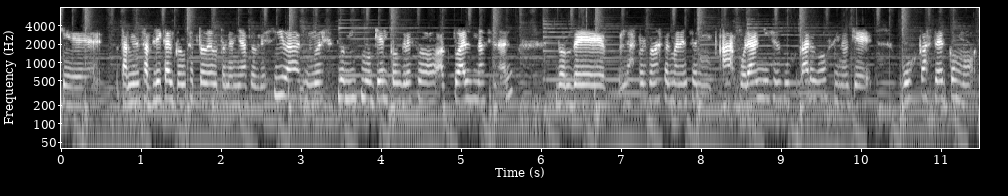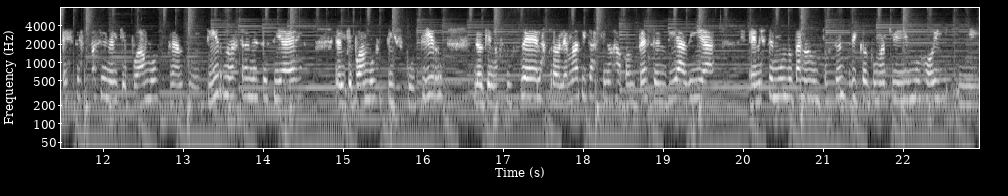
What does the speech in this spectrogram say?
que también se aplica el concepto de autonomía progresiva, no es lo mismo que el Congreso actual nacional, donde las personas permanecen por años en sus cargos, sino que busca ser como este espacio en el que podamos transmitir nuestras necesidades, en el que podamos discutir lo que nos sucede, las problemáticas que nos acontecen día a día, en este mundo tan autocéntrico como el que vivimos hoy y,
